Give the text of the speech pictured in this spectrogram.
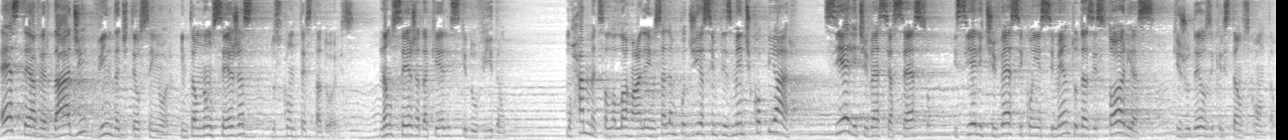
Esta é a verdade vinda de teu Senhor. Então não sejas dos contestadores. Não seja daqueles que duvidam. Muhammad sallallahu alaihi wasallam podia simplesmente copiar. Se ele tivesse acesso e se ele tivesse conhecimento das histórias que judeus e cristãos contam,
